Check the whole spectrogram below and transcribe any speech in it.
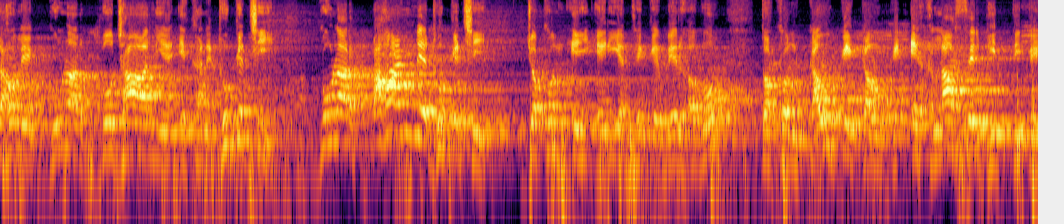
তাহলে গুনার বোঝা নিয়ে এখানে ঢুকেছি গুনার পাহাড় ঢুকেছি। যখন এই এরিয়া থেকে বের হব, তখন কাউকে কাউকে এখলাসের ভিত্তিতে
